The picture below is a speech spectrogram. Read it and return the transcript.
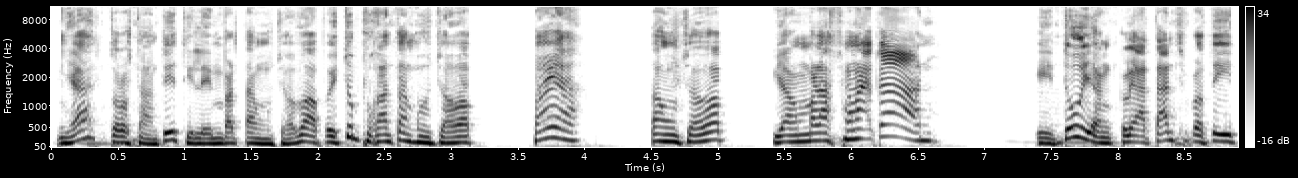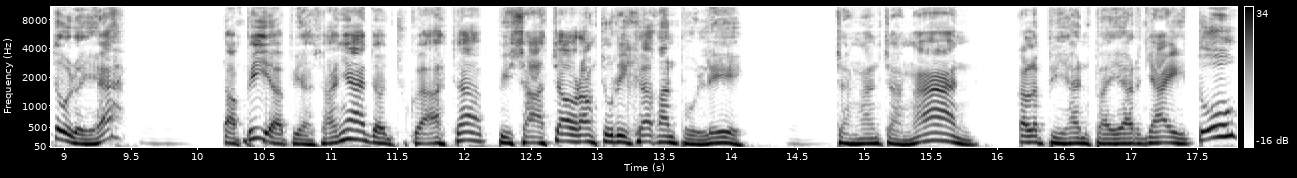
Ya, terus nanti dilempar tanggung jawab. Itu bukan tanggung jawab saya, tanggung jawab yang melaksanakan. Itu yang kelihatan seperti itu loh ya. Tapi ya biasanya juga ada bisa aja orang curiga kan boleh. Jangan-jangan kelebihan bayarnya itu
